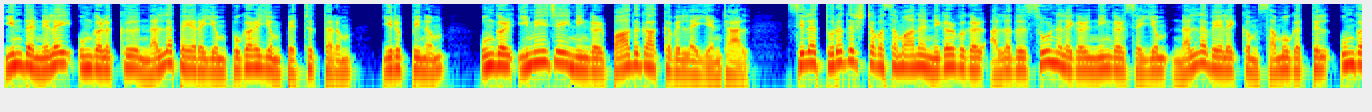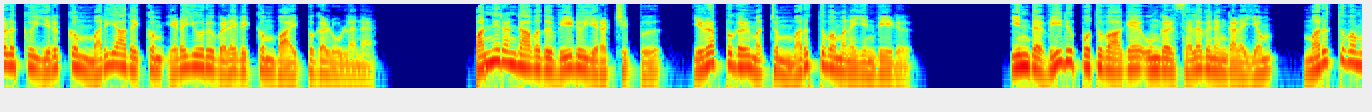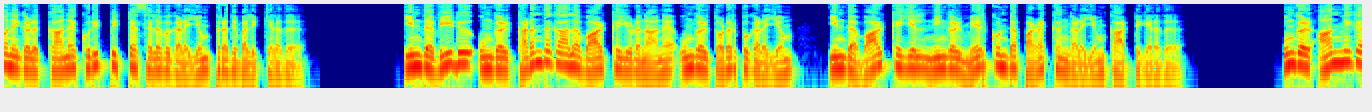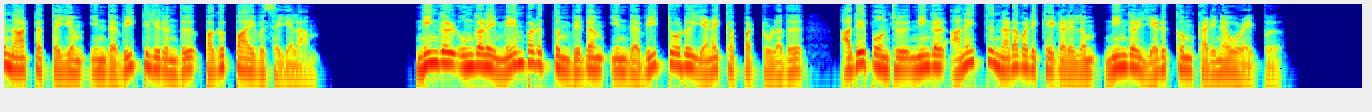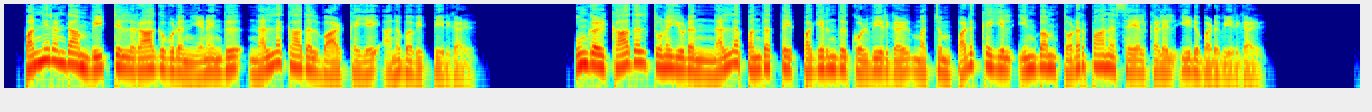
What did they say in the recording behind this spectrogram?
இந்த நிலை உங்களுக்கு நல்ல பெயரையும் புகழையும் பெற்றுத்தரும் இருப்பினும் உங்கள் இமேஜை நீங்கள் பாதுகாக்கவில்லை என்றால் சில துரதிர்ஷ்டவசமான நிகழ்வுகள் அல்லது சூழ்நிலைகள் நீங்கள் செய்யும் நல்ல வேலைக்கும் சமூகத்தில் உங்களுக்கு இருக்கும் மரியாதைக்கும் இடையூறு விளைவிக்கும் வாய்ப்புகள் உள்ளன. பன்னிரண்டாவது வீடு இரட்சிப்பு இழப்புகள் மற்றும் மருத்துவமனையின் வீடு. இந்த வீடு பொதுவாக உங்கள் செலவினங்களையும் மருத்துவமனைகளுக்கான குறிப்பிட்ட செலவுகளையும் பிரதிபலிக்கிறது. இந்த வீடு உங்கள் கடந்தகால வாழ்க்கையுடனான உங்கள் தொடர்புகளையும் இந்த வாழ்க்கையில் நீங்கள் மேற்கொண்ட பழக்கங்களையும் காட்டுகிறது. உங்கள் ஆன்மீக நாட்டத்தையும் இந்த வீட்டிலிருந்து பகுப்பாய்வு செய்யலாம். நீங்கள் உங்களை மேம்படுத்தும் விதம் இந்த வீட்டோடு இணைக்கப்பட்டுள்ளது அதேபோன்று நீங்கள் அனைத்து நடவடிக்கைகளிலும் நீங்கள் எடுக்கும் கடின உழைப்பு. பன்னிரண்டாம் வீட்டில் ராகுவுடன் இணைந்து நல்ல காதல் வாழ்க்கையை அனுபவிப்பீர்கள். உங்கள் காதல் துணையுடன் நல்ல பந்தத்தைப் பகிர்ந்து கொள்வீர்கள் மற்றும் படுக்கையில் இன்பம் தொடர்பான செயல்களில் ஈடுபடுவீர்கள்.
